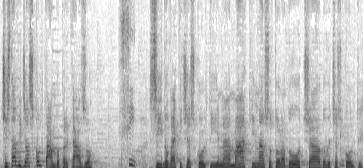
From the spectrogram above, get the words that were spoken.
Ci stavi già ascoltando per caso? sì. Sì, dov'è che ci ascolti? In macchina, sotto la doccia? Dove ci ascolti?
